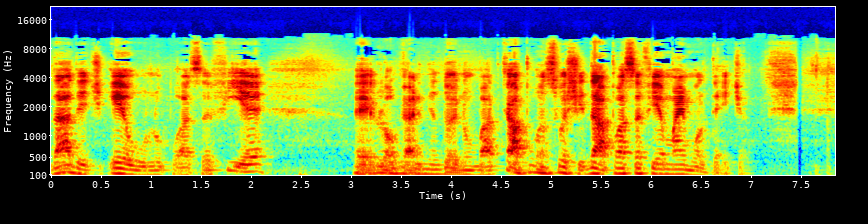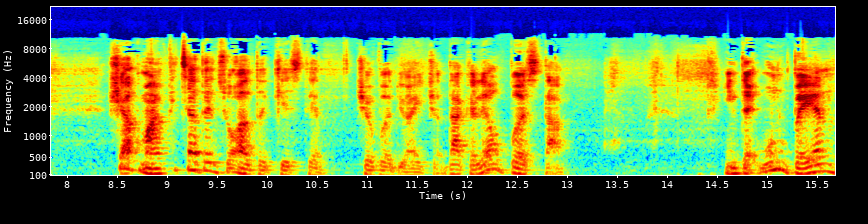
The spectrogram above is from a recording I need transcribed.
da? Deci E1 nu poate să fie, e, logaritm din 2 nu bat capul, în sfârșit, da, poate să fie mai multe aici. Și acum, fiți atenți o altă chestie ce văd eu aici. Dacă le iau pe ăsta, 1 pe n,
